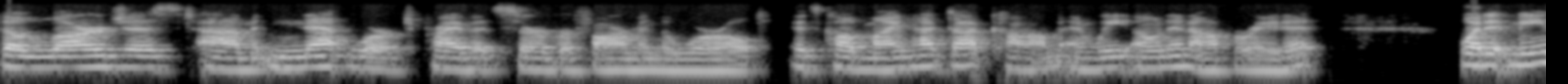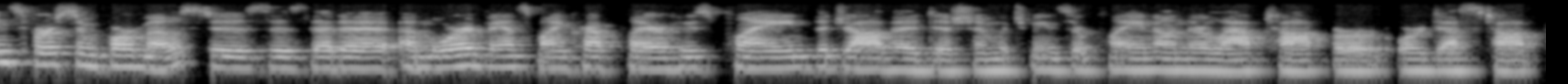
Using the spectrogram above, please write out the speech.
the largest um, networked private server farm in the world. It's called minehut.com, and we own and operate it. What it means, first and foremost, is, is that a, a more advanced Minecraft player who's playing the Java edition, which means they're playing on their laptop or, or desktop,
